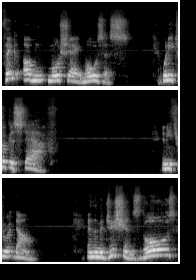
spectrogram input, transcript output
Think of Moshe, Moses, when he took his staff and he threw it down. And the magicians, those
